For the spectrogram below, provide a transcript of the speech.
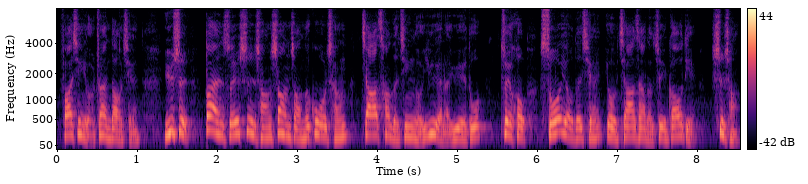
发现有赚到钱，于是伴随市场上涨的过程，加仓的金额越来越多，最后所有的钱又加在了最高点，市场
